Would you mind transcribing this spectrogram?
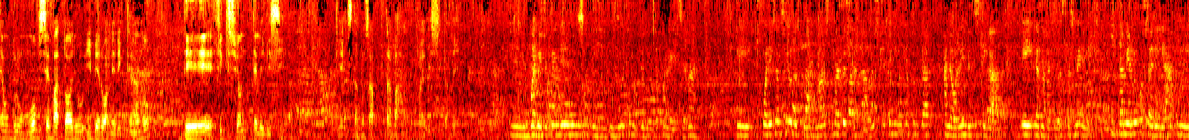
é um, um observatório ibero-americano de ficção televisiva, que estamos trabajando con eles também. Eh, bueno, yo tengo ¿Cuáles han sido los problemas más destacados que ha tenido que afrontar a la hora de investigar eh, las narrativas transmedia? Y también me gustaría eh,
